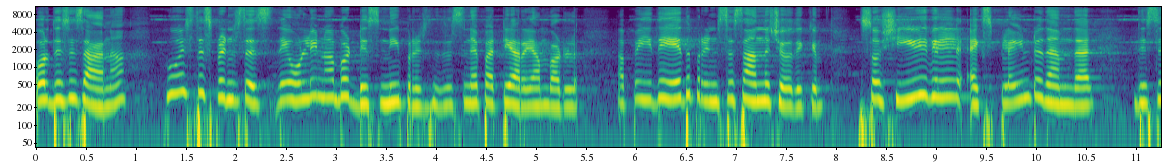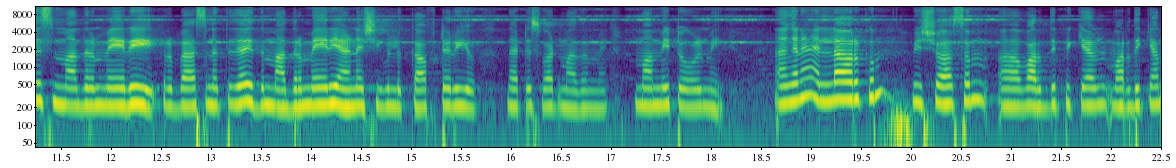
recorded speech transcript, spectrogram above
or this is Anna? Who is this princess? They only know about Disney princessനെ പറ്റി അറിയാൻ പാടുള്ളൂ. അപ്പോൾ ഇത് ഏത് പ്രിൻസസ്സാണെന്ന് ചോദിക്കും. So she will explain to them that this is mother Mary കൃപാസനത്തിൽ ഇത് മദർ മേരിയാണ് she will look after you that is what mother my mummy told me അങ്ങനെ എല്ലാവർക്കും വിശ്വാസം വർദ്ധിപ്പിക്കാൻ വർദ്ധിക്കാൻ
